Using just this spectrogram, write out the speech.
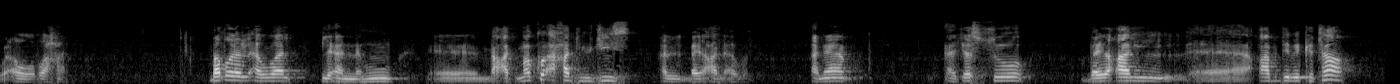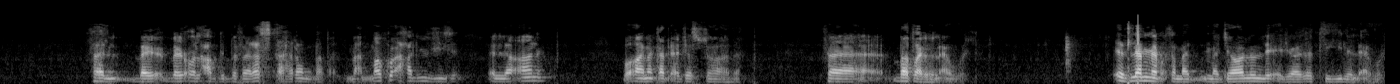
وأوضحه بطل الأول لأنه آه، بعد ماكو أحد يجيز البيع الأول. أنا أجزت بيع العبد بكتاب فبيع العبد بفرس قهرا بطل. ماكو أحد يجيز إلا أنا وأنا قد أجزت هذا. فبطل الأول. إذ لم يبقى مجال لإجازته للأول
